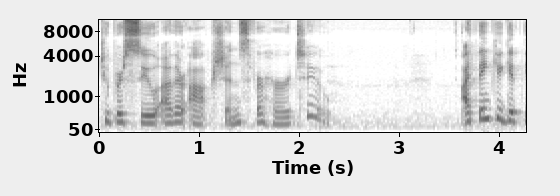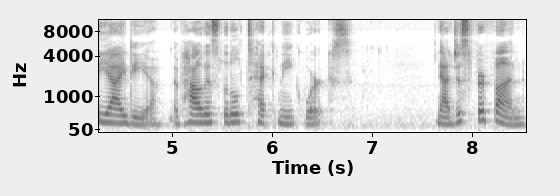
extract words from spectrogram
to pursue other options for her too. I think you get the idea of how this little technique works. Now, just for fun,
